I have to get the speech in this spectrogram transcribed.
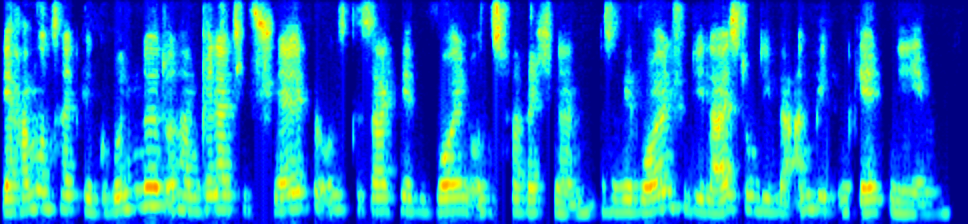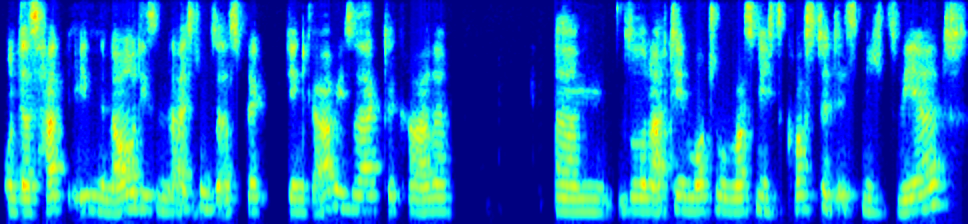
Wir haben uns halt gegründet und haben relativ schnell für uns gesagt, wir wollen uns verrechnen. Also wir wollen für die Leistung, die wir anbieten, Geld nehmen. Und das hat eben genau diesen Leistungsaspekt, den Gabi sagte gerade, ähm, so nach dem Motto, was nichts kostet, ist nichts wert.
